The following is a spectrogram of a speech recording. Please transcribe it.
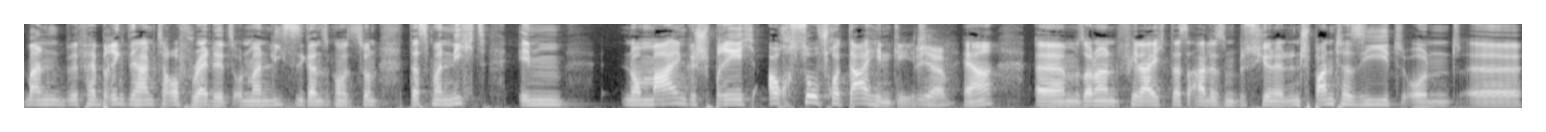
man verbringt den halben Tag auf Reddit und man liest die ganzen Konversationen, dass man nicht im normalen Gespräch auch sofort dahin geht. Ja. ja? Ähm, sondern vielleicht das alles ein bisschen entspannter sieht und äh,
